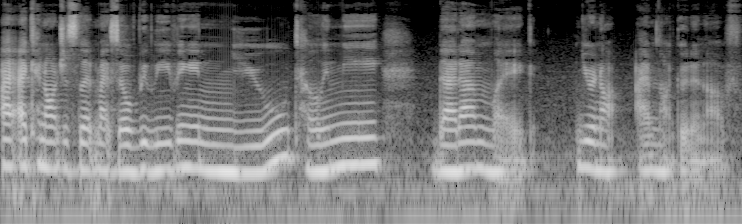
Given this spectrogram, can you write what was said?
I, I cannot just let myself believing in you telling me that I'm like you're not I'm not good enough.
